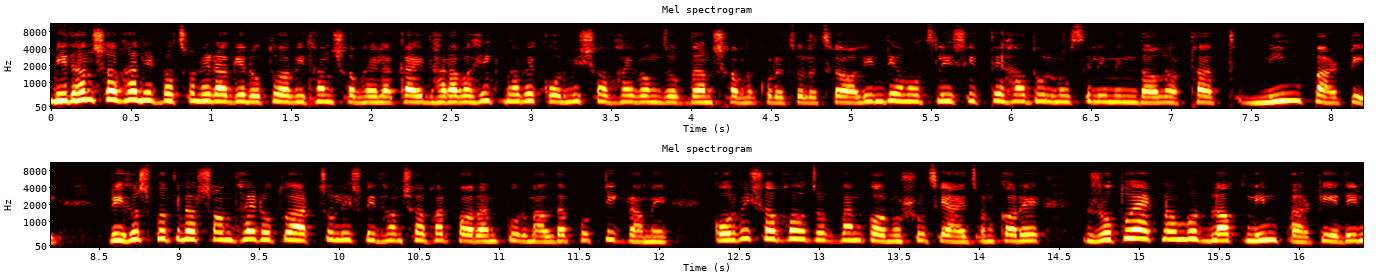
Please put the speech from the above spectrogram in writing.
বিধানসভা নির্বাচনের আগে রতুয়া বিধানসভা এলাকায় ধারাবাহিকভাবে কর্মী সভা এবং যোগদান সভা করে চলেছে অল ইন্ডিয়া মজলিস ইত্তেহাদুল মুসলিমিন দল, অর্থাৎ মিম পার্টি। বৃহস্পতিবার সন্ধ্যায় রতুয়া আটচল্লিশ বিধানসভার পরানপুর মালদাপট্টি গ্রামে কর্মী সভা ও যোগদান কর্মসূচি আয়োজন করে রতুয়া এক নম্বর ব্লক মিম পার্টি। এদিন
